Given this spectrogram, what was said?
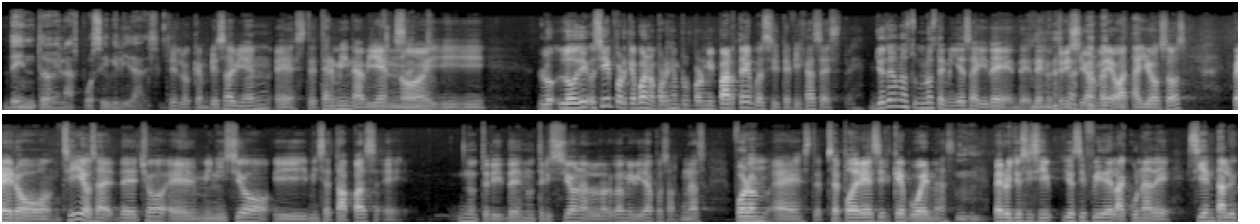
dentro de las posibilidades. Sí, lo que empieza bien, este, termina bien, ¿no? Y, lo, digo, sí, porque, bueno, por ejemplo, por mi parte, pues si te fijas, este, yo tengo unos, unos temillas ahí de, de nutrición medio batallosos, pero sí, o sea, de hecho, el, mi inicio y mis etapas eh, de nutrición a lo largo de mi vida, pues algunas fueron, este, se podría decir que buenas, pero yo sí, sí, yo sí fui de la cuna de siéntalo y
